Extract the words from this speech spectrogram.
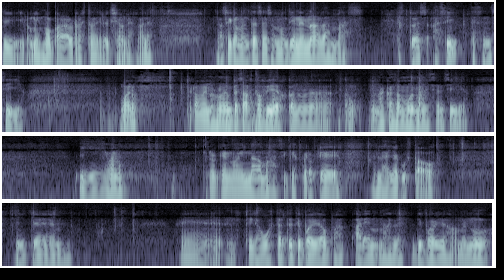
y lo mismo para el resto de direcciones, ¿vale? Básicamente es eso, no tiene nada más. Esto es así de sencillo. Bueno, por lo menos he empezado estos vídeos con una, con una cosa muy muy sencilla. Y bueno, creo que no hay nada más, así que espero que les haya gustado y que eh, si les gusta este tipo de videos pues haré más de este tipo de videos a menudo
